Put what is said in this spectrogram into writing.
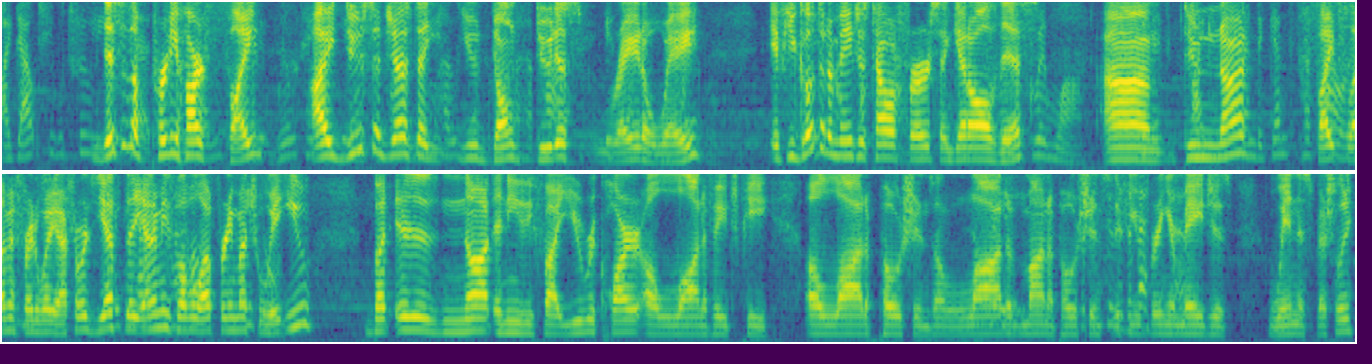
I doubt she will truly. this is a pretty hard fight. it will take I do suggest that you don't do this right away. If you go to the Mage's Tower first and get all this, um, do not defend against her fight power in the Flemeth right away afterwards. Yes, the enemies level up pretty much with you, but it is not an easy fight. You require a lot of HP, a lot of potions, a lot of mana potions if you bring your mages. Wynne, especially.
